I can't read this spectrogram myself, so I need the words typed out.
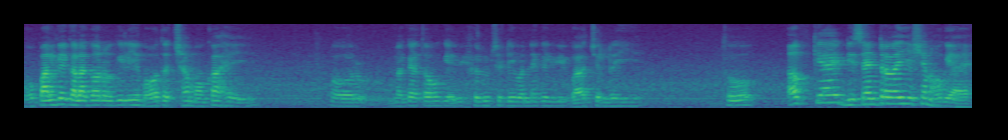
भोपाल के कलाकारों के लिए बहुत अच्छा मौका है ये। और मैं कहता हूँ कि अभी फ़िल्म सिटी बनने की भी बात चल रही है। तो अब क्या है डिसेंट्रलाइजेशन हो गया है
